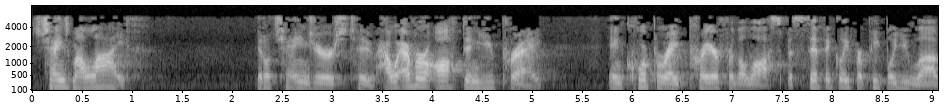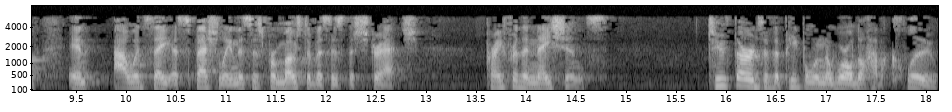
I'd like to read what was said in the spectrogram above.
It's changed my life. It'll change yours too. However often you pray, incorporate prayer for the lost, specifically for people you love, and I would say especially, and this is for most of us, is the stretch. Pray for the nations. Two thirds of the people in the world don't have a clue.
